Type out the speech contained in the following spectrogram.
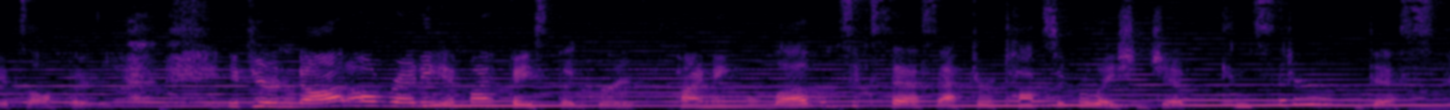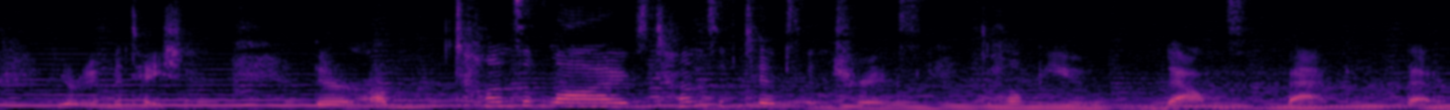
it's all three. If you're not already in my Facebook group, Finding Love and Success After a Toxic Relationship, consider this your invitation. There are tons of lives, tons of tips and tricks to help you bounce back better.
